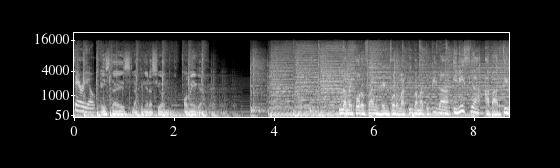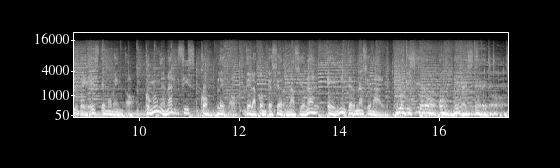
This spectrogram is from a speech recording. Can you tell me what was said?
Stereo. Esta es la generación Omega. La mejor franja informativa matutina inicia a partir de este momento con un análisis completo del acontecer nacional e internacional. Noticiero Omega Estéreo.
